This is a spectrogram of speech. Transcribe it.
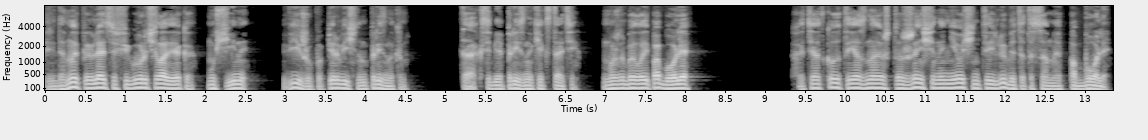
Передо мной появляется фигура человека, мужчины. Вижу по первичным признакам. Так себе признаки, кстати. Можно было и поболее. Хотя откуда-то я знаю, что женщины не очень-то и любят это самое поболе.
